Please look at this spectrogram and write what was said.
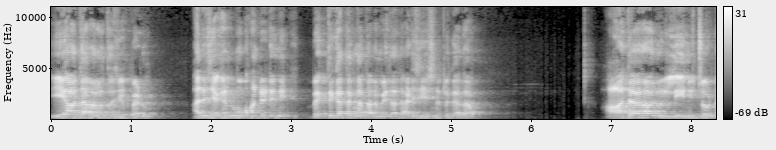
ఏ ఆధారాలతో చెప్పాడు? అది జగన్మోహన్ రెడ్డిని వ్యక్తిగతంగా తన మీద దాడి చేసినట్లు కదా. ఆధారాలు లేని చోట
